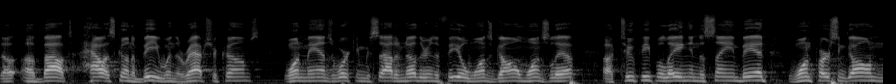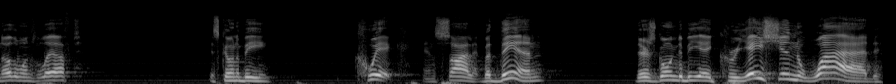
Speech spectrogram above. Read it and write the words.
the, about how it's going to be when the rapture comes. One man's working beside another in the field, one's gone, one's left uh, two people laying in the same bed, one person gone, another one's left. It's going to be quick and silent. But then there's going to be a creation wide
